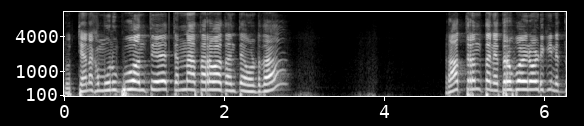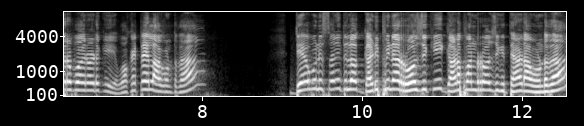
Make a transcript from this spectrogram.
నువ్వు తినక మునుపు అంతే తిన్న తర్వాత అంతే ఉంటుందా? రాత్రంతా నిద్రపోయినోడికి నిద్రపోయినోడికి ఒకటేలాగా ఉంటుందా? దేవుని సన్నిధిలో గడిపిన రోజుకి గడపని రోజుకి తేడా ఉండదా?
